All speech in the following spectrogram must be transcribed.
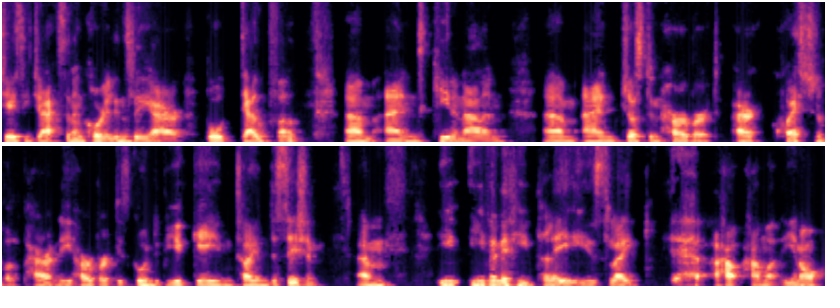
J.C. Jackson and Corey Linsley are both doubtful, um, and Keenan Allen um, and Justin Herbert are questionable. Apparently, Herbert is going to be a game time decision. Um, e- even if he plays, like how how much you know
